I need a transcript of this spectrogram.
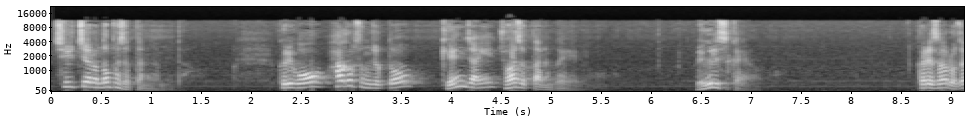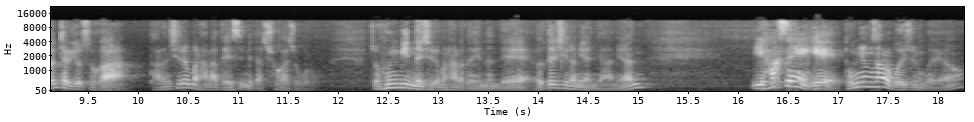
실제로 높아졌다는 겁니다. 그리고 학업 성적도 굉장히 좋아졌다는 거예요. 왜 그랬을까요? 그래서 로잔텔 교수가 다른 실험을 하나 더 했습니다. 추가적으로. 좀 흥미있는 실험을 하나 더 했는데 어떤 실험이었냐면 이 학생에게 동영상을 보여주는 거예요.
